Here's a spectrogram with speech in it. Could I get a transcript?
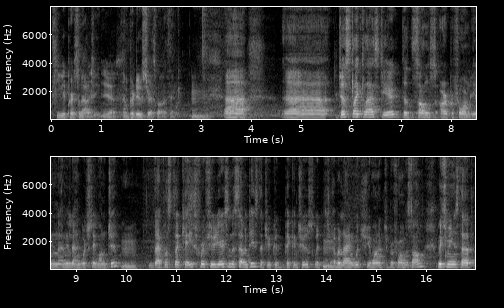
TV personality yes. and producer as well, I think. Uh, uh, just like last year, the songs are performed in any language they want to. That was the case for a few years in the 70s, that you could pick and choose whichever language you wanted to perform the song, which means that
